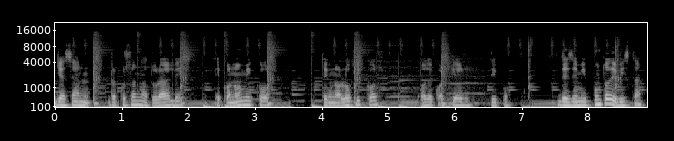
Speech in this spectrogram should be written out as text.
ya sean recursos naturales, económicos, tecnológicos o de cualquier tipo. Desde mi punto de vista,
